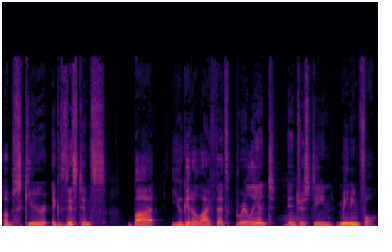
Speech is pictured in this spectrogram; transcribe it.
obscure existence, but you get a life that's brilliant, interesting, meaningful.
